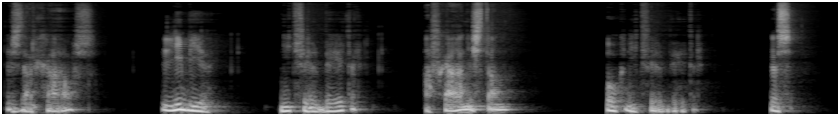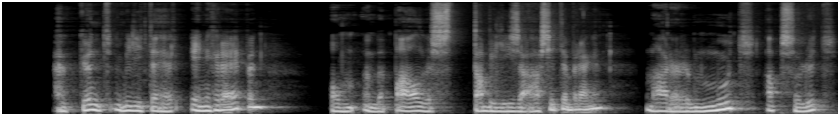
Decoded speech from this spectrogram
is daar chaos. Libië, niet veel beter. Afghanistan, ook niet veel beter. Dus je kunt militair ingrijpen om een bepaalde stabilisatie te brengen, maar er moet absoluut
